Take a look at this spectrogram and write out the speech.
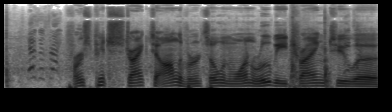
That's a strike. First pitch strike to Oliver. It's 0 1. Ruby trying to uh,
